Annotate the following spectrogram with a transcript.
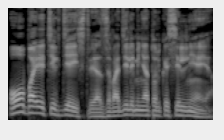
оба этих действия заводили меня только сильнее.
